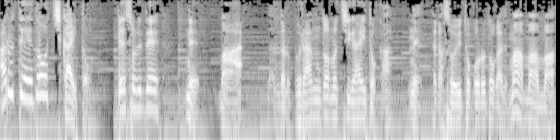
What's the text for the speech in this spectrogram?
ある程度近いと。で、それで、ね、まあ、なんだろう、ブランドの違いとか、ね、だからそういうところとかで、まあまあま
